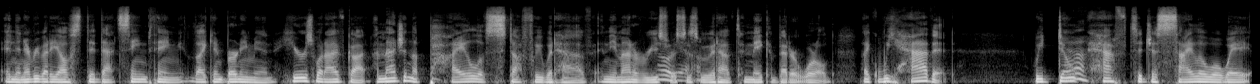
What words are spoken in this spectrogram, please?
and then everybody else did that same thing, like in Burning Man. Here's what I've got. Imagine the pile of stuff we would have and the amount of oh, resources oh, yeah. we would have to make a better world. Like we have it. We don't yeah. have to just silo away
